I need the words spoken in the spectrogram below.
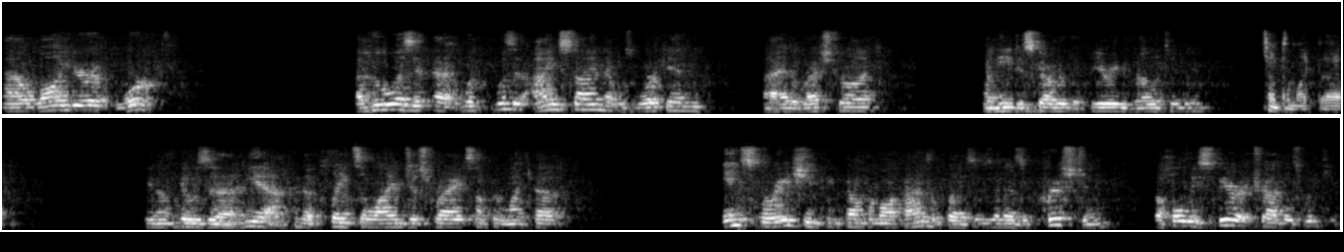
uh, while you're at work. Uh, who was it? Uh, what, was it Einstein that was working uh, at a restaurant when he discovered the theory of relativity? Something like that. You know, it was a yeah, the plates aligned just right, something like that inspiration can come from all kinds of places, and as a Christian, the Holy Spirit travels with you.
